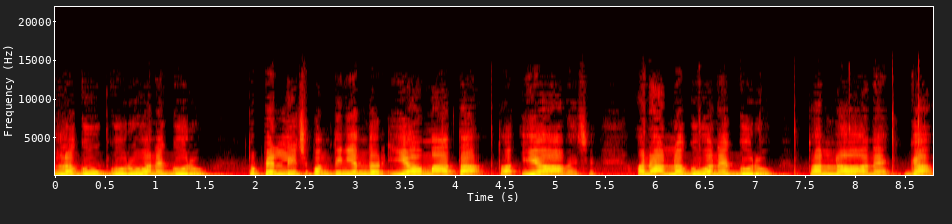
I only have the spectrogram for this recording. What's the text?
લઘુ, ગુરુ અને ગુરુ. તો પહેલી જ પંક્તિની અંદર ય, માતા. તો આ ય આવે છે. અને આ લઘુ અને ગુરુ. તો આ લ અને ગા.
